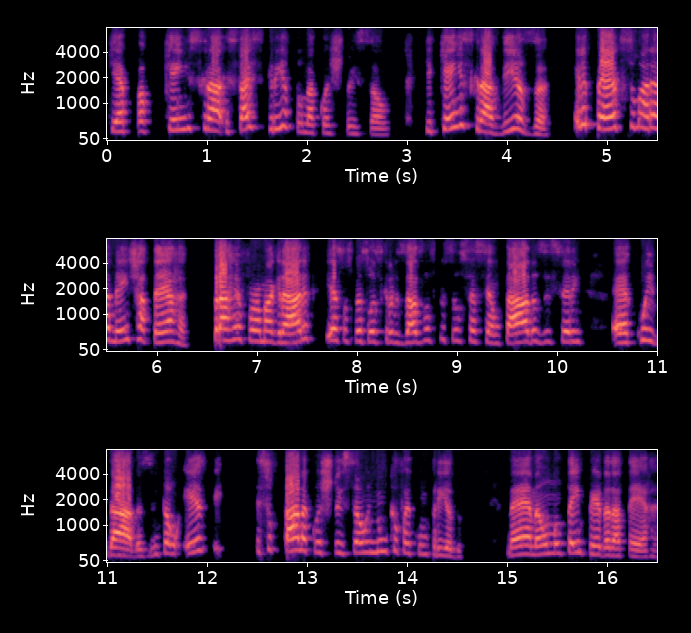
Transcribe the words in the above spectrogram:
que é quem está escrito na Constituição, que quem escraviza, ele perde sumariamente a terra para a reforma agrária e essas pessoas escravizadas vão precisam ser sentadas e serem é, cuidadas. Então, isso está na Constituição e nunca foi cumprido. Né? Não, não tem perda da terra.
